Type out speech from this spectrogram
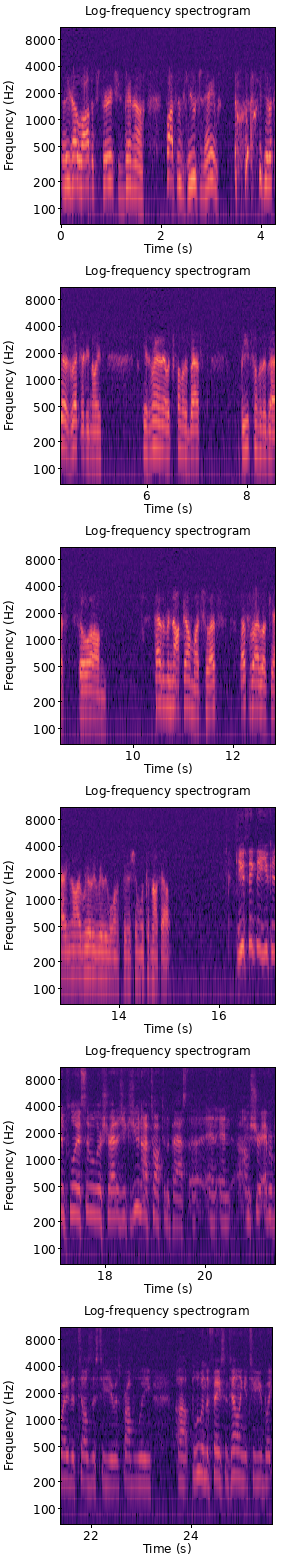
He's got a lot of experience. He's been uh, fought some huge names. if you look at his record, you know he's He's been in there with some of the best, beat some of the best. So um, hasn't been knocked out much. So that's that's what I look at. You know, I really, really want to finish him with the knockout. Do you think that you can employ a similar strategy? Because you and I have talked in the past, uh, and and I'm sure everybody that tells this to you is probably uh, blue in the face and telling it to you. But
